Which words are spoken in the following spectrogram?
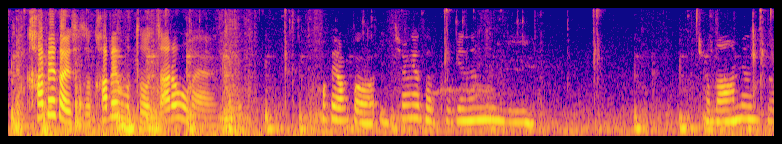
근데 카베가 있어서 카베부터 자르고 가야 돼. 컵에 아까 2층에서 보긴 했는데 전화하면서.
